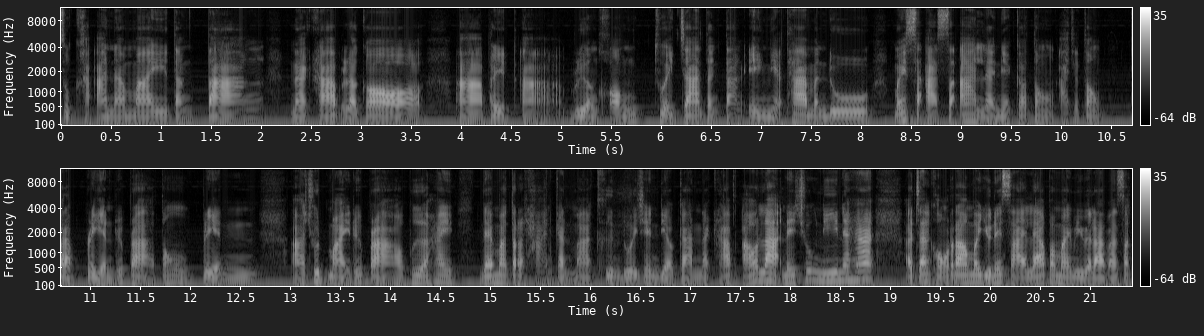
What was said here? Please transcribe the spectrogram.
สุขอนามัยต่างๆนะครับ แล้วก็ ผลิตอ่าเรื่องของถ้วยจานต่างๆ เองเนี่ยถ้ามันดูไม่สะอาดสะอ้านแล้วเนี่ยก็ต้องอาจจะต้องปรับเปลี่ยนหรือเปล่าต้องเปลี่ยนอ่าชุดใหม่หรือเปล่า เพื่อให้ได้มาตรฐานกันมากขึ้นด้วยเช่นเดียวกันนะครับ เอาละในช่วงนี้นะฮะอาจารย์ของเรามาอยู่ในสายแล้วประมาณมีเวลาประมาณสัก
